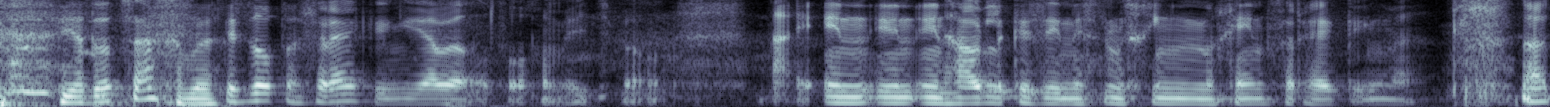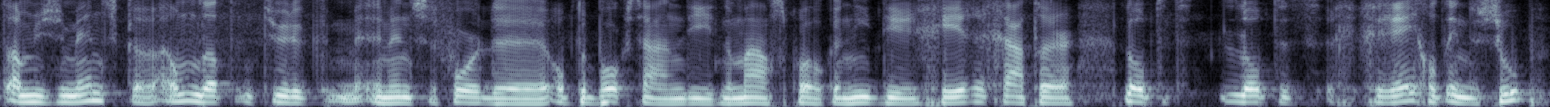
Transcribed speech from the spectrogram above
ja, dat zagen we. Is dat een verrijking? Jawel, toch een beetje wel. Nou, in, in inhoudelijke zin is het misschien geen verrijking. Maar... Nou, het amusement, omdat natuurlijk mensen voor de, op de bok staan die normaal gesproken niet dirigeren, gaat er, loopt, het, loopt het geregeld in de soep.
